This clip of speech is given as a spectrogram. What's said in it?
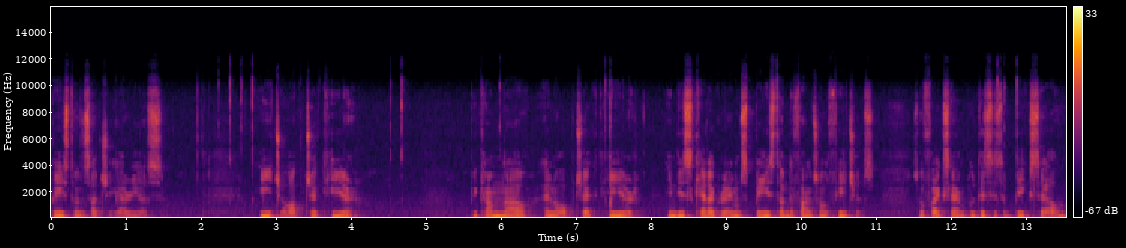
based on such areas. Each object here become now an object here in these scattergrams based on the functional features. So for example, this is a big cell,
